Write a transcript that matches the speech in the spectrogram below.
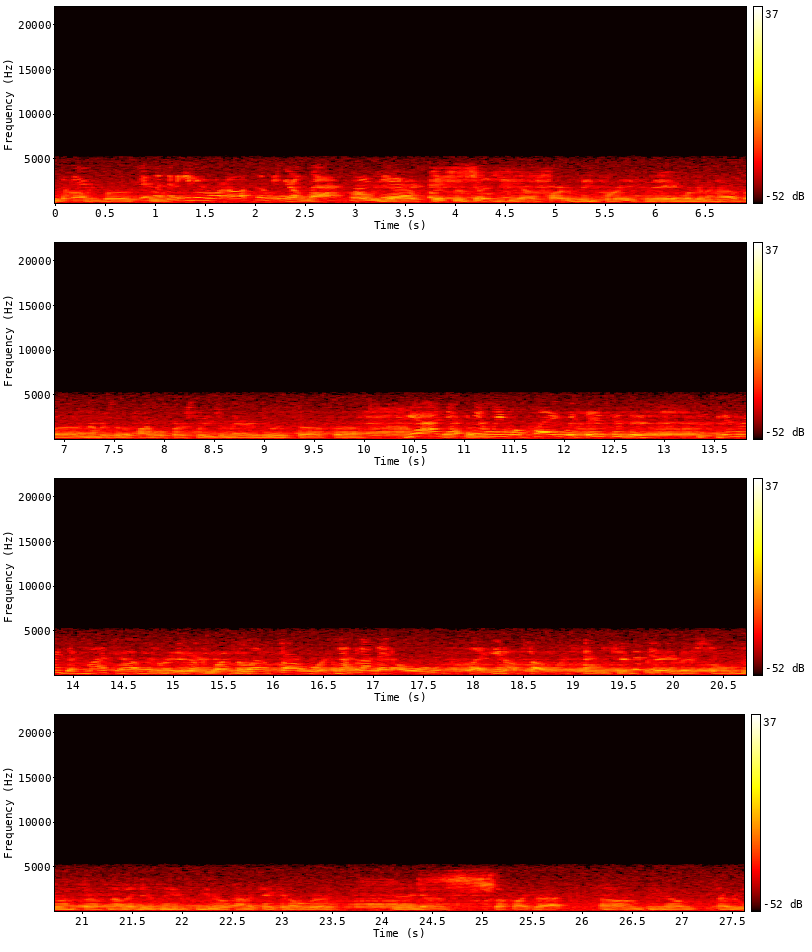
and comic books. There's and, something even more awesome in your lap right oh, yeah. This is going to be uh, part of the parade today. We're going to have uh, members of the 501st Legion there doing stuff. Uh, yeah, I definitely will play with this. This is memories of my childhood right yeah, here. Watched a lot of Star Wars. Not that I'm that old, but, you know, Star Wars. Well, kids today, they're still doing stuff now that Disney's, you know, kind of taken over and uh, stuff like that. Um, you know, every,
